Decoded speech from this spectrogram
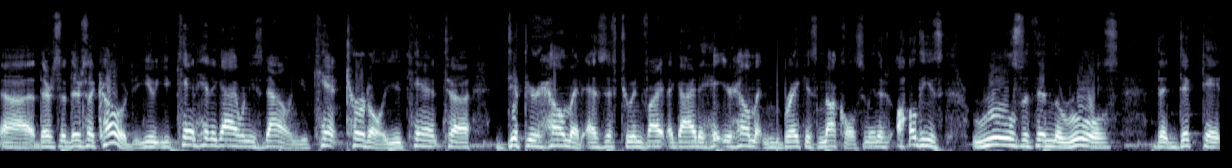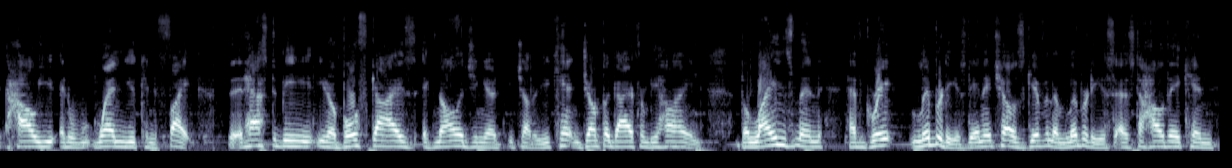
Uh, there's a, there's a code. You you can't hit a guy when he's down. You can't turtle. You can't uh, dip your helmet as if to invite a guy to hit your helmet and break his knuckles. I mean, there's all these rules within the rules that dictate how you and when you can fight. It has to be, you know, both guys acknowledging each other. You can't jump a guy from behind. The linesmen have great liberties. The NHL has given them liberties as to how they can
